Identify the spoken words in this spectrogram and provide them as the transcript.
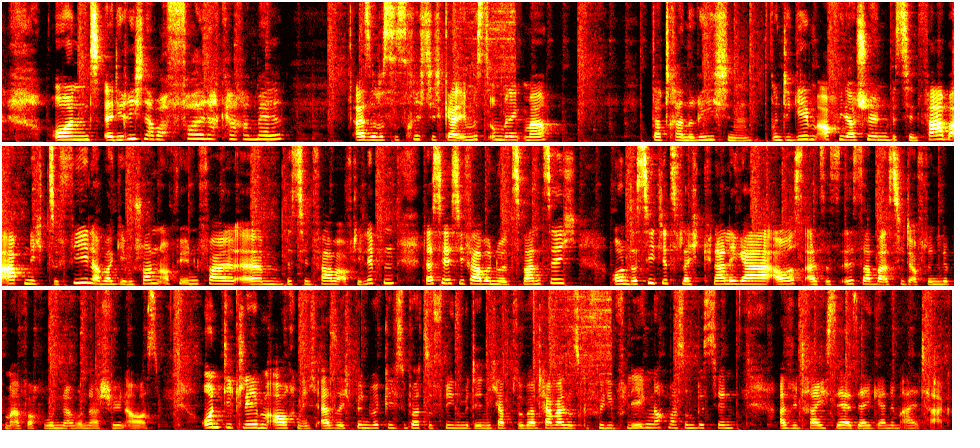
Und äh, die riechen aber voll nach Karamell. Also das ist richtig geil. Ihr müsst unbedingt mal daran riechen. Und die geben auch wieder schön ein bisschen Farbe ab, nicht zu viel, aber geben schon auf jeden Fall ähm, ein bisschen Farbe auf die Lippen. Das hier ist die Farbe 020 und das sieht jetzt vielleicht knalliger aus, als es ist, aber es sieht auf den Lippen einfach wunderschön aus. Und die kleben auch nicht. Also ich bin wirklich super zufrieden mit denen. Ich habe sogar teilweise das Gefühl, die pflegen nochmal so ein bisschen. Also die trage ich sehr, sehr gerne im Alltag.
